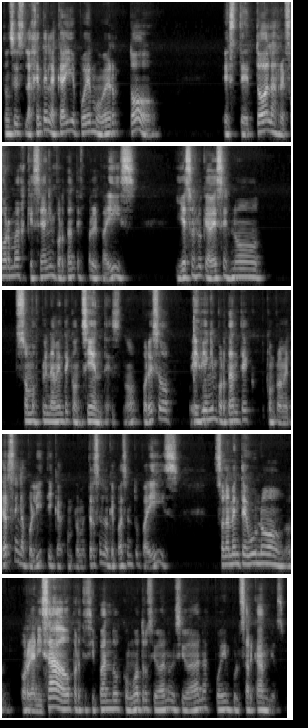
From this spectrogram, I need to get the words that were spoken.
Entonces, la gente en la calle puede mover todo, este, todas las reformas que sean importantes para el país. Y eso es lo que a veces no somos plenamente conscientes, ¿no? Por eso es bien importante comprometerse en la política, comprometerse en lo que pasa en tu país. Solamente uno organizado, participando con otros ciudadanos y ciudadanas, puede impulsar cambios.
